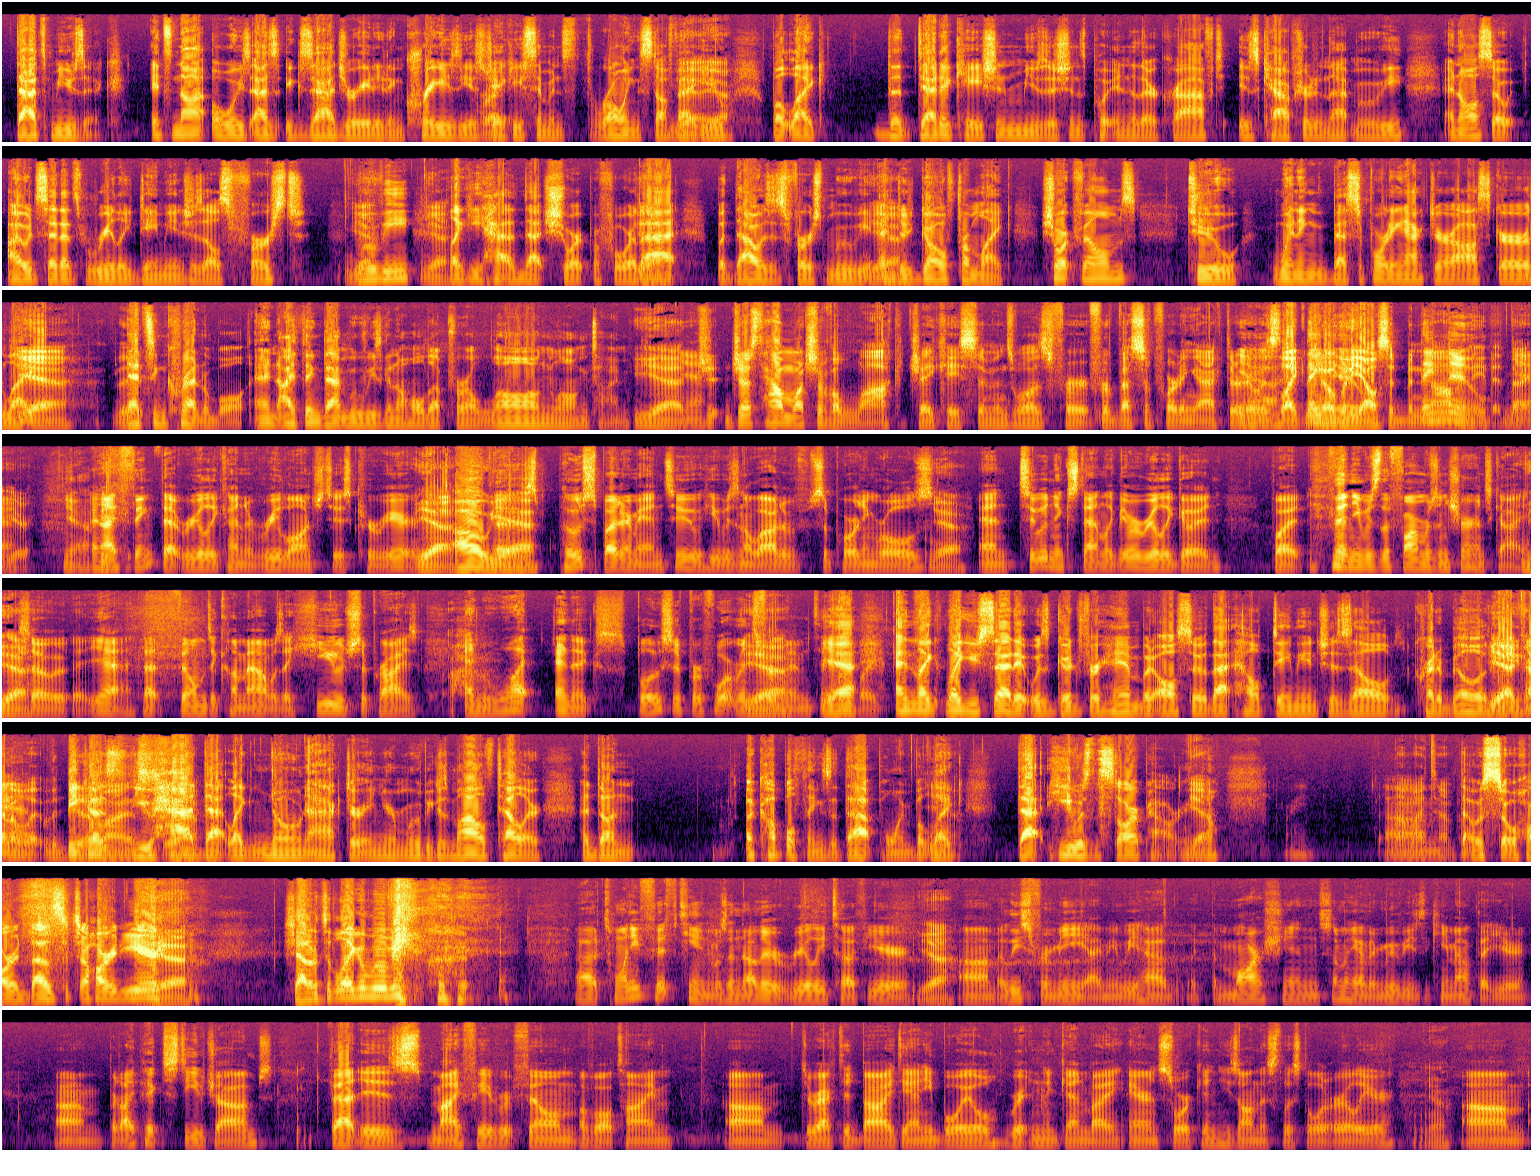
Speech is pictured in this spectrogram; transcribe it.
that's music. It's not always as exaggerated and crazy as Right. J.K. Simmons throwing stuff at you, yeah. but like the dedication musicians put into their craft is captured in that movie. And also, I would say that's really Damien Chazelle's first Yeah, movie. yeah. Like he had that short before Yeah. that, but that was his first movie. Yeah. And to go from like short films to winning Best Supporting Actor Oscar, like Yeah. That's incredible. And I think that movie's gonna hold up for a long, long time. Yeah, Yeah. J- just how much of a lock J.K. Simmons was for, for Best Supporting Actor. It was like they nobody knew. else had been They knew. nominated that Yeah. year. Yeah. And I think that really kind of relaunched his career. Yeah. oh yeah. Post Spider Man 2, he was in a lot of supporting roles. Yeah. And to an extent, like, they were really good. But then he was the farmer's insurance guy. Yeah. So, uh, yeah, that film to come out was a huge surprise. And what an explosive performance Yeah. from him, too. Yeah, Like, and like like you said, it was good for him, but also that helped Damien Chazelle credibility. Yeah, kind Yeah. of because you had yeah. that like known actor in your movie. Because Miles Teller had done a couple things at that point, but Yeah. like that he was the star power. You Yeah. know, right. Not my Um, tempo. that was so hard. That was such a hard year. Yeah. Shout out to the Lego Movie. Uh, 2015 was another really tough year. Yeah. Um, at least for me. I mean, we had like The Martian, so many other movies that came out that year. Um, but I picked Steve Jobs. That is my favorite film of all time. Um, directed by Danny Boyle, written again by Aaron Sorkin. He's on this list a little earlier. Yeah. Um,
